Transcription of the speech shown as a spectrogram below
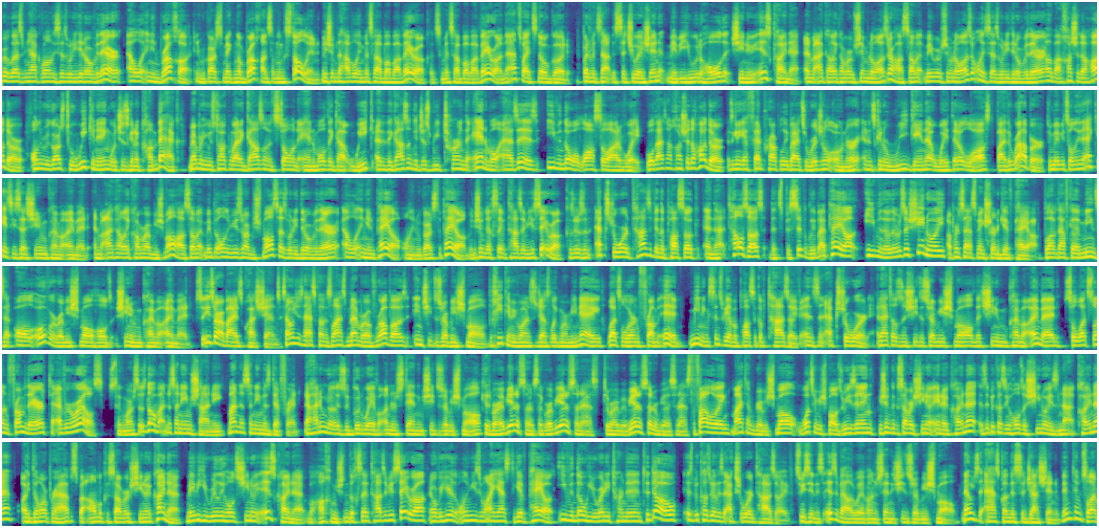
Rebbe Yaakov only says what he did over there, El in bracha, in regards to making a bracha on something stolen. Mishum Dahavali mitzvah baba vera, because it's mitzvah baba vera, and that's why it's no good. But if it's not the situation, maybe he would hold Shinu is kainet. And maybe Reb Shimon Elazar only says what he did over there, El Hadar, only regards to weakening, which is going to come back. Remember, he was talking about a gazlan that stole an animal that got weak, and the gazlan could just return the animal as is, even though it lost a lot of weight. Well, that's Chashad Hadar. It's going to get fed properly by its original owner, and it's going to regain that weight that it lost by the robber. So maybe it's only in that case he says Shinu Kama Ahmed. And V'akali Kamar Rabbi Shmuel Hasam, maybe the only reason Rabbi Shmuel says what he did over there, El Inyan Peah, only in regards to Peah. Because there's an extra word Tazav in the Pasuk, and that tells us that specifically by Peah, even though there was a Shinoi, a person has to make sure to give Peah. Blavdafka, that means that all over Rabbi Shmuel holds Shinoi Kaima Ahmed. So these are Abaya's questions. Someone just asked on this last member of Rava's in Shitas Rabbi Shmuel. If you want to suggest Ligmar Mine, let's learn from it, meaning since we have a Pasuk of Tazav, and it's an extra word, and that tells us Shitas Rabbi Shmuel that Shinoi Kaima Ahmed, so let's learn from there to everywhere else. So Gemara says, no, Matnas Anim Shani. Matnas Anim is different. Now, how do we know there's a good way of understanding Shitas Rabbi Shmuel? Because Rabbi Yonasan, it's like Rabbi Yonasan asked, to Rabbi Yonasan, Rabbi Yonasan asked the following, my time to Rabbi Shmuel, what's Rabbi Shmuel's reasoning? Mishim the Kasavar Shino Ena Kaina, is it because he holds a Shino is not Kaina? I don't know perhaps, but Alma Kasavar Shino Kaina. Maybe he really holds Shino is Kaina. And over here, the only reason why he has to give payout, even though he already turned it into dough, is because we have this extra word Tazav. So we say this is a valid way of understanding Shitas Rabbi Shmuel. Now we just ask on this suggestion, Rabbi Shmuel,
